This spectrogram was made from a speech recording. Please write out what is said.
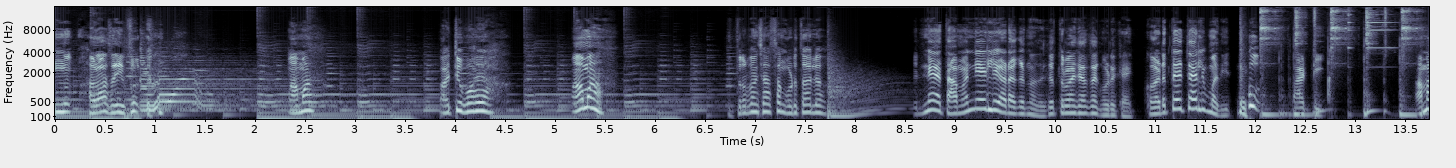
ഒന്ന് അതാ സേഫ്. മാമ പറ്റുപോയാ മാമ കൃത്രിമ ശ്വാസം കൊടുത്താലോ? പിന്നെ തമന്നയല്ലേ കിടക്കുന്നത് കൃത്രിമ ശ്വാസം കൊടുക്കാൻ. കൊടുത്തേച്ചാലും മതി. പാട്ടി മാമ.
